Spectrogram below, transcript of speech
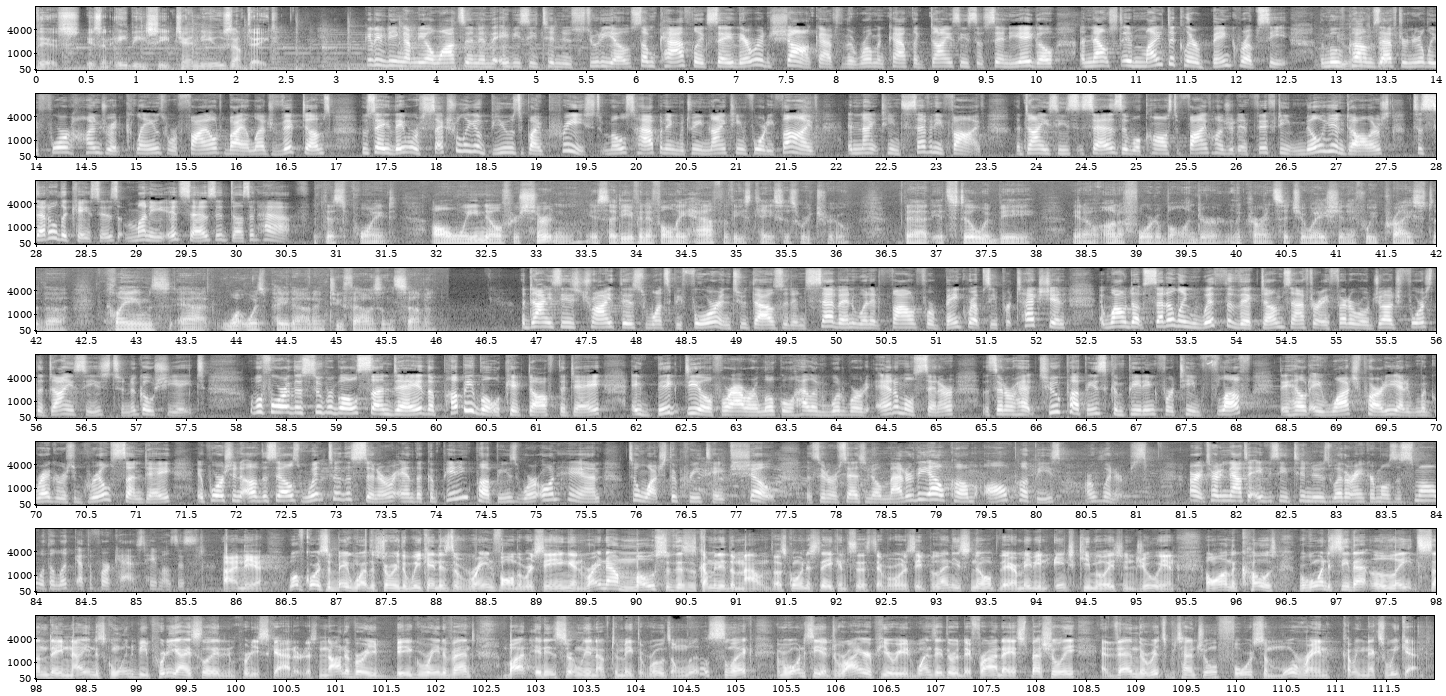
This is an ABC 10 News Update. Good evening. I'm Neil Watson in the ABC 10 News studio. Some Catholics say they're in shock after the Roman Catholic Diocese of San Diego announced it might declare bankruptcy. The move comes after nearly 400 claims were filed by alleged victims who say they were sexually abused by priests, most happening between 1945 and 1975. The diocese says it will cost $550 million to settle the cases, money it says it doesn't have. At this point, all we know for certain is that even if only half of these cases were true, that it still would be you know, unaffordable under the current situation if we priced the claims at what was paid out in 2007. The diocese tried this once before in 2007 when it filed for bankruptcy protection and wound up settling with the victims after a federal judge forced the diocese to negotiate. Before the Super Bowl Sunday, the Puppy Bowl kicked off the day. A big deal for our local Helen Woodward Animal Center. The center had two puppies competing for Team Fluff. They held a watch party at McGregor's Grill Sunday. A portion of the sales went to the center and the competing puppies were on hand to watch the pre-taped show. The center says no matter the outcome, all puppies are winners. All right, turning now to ABC 10 News weather anchor Moses Small with a look at the forecast. Hey, Moses. Hi, Nia. Well, of course, the big weather story of the weekend is the rainfall that we're seeing. And right now, most of this is coming to the mountains. That's going to stay consistent. We're going to see plenty of snow up there, maybe an inch accumulation Julian. Along the coast, we're going to see that late Sunday night, and it's going to be pretty isolated and pretty scattered. It's not a very big rain event, but it is certainly enough to make the roads a little slick. And we're going to see a drier period Wednesday, Thursday, Friday, especially. And then there is potential for some more rain coming next weekend.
